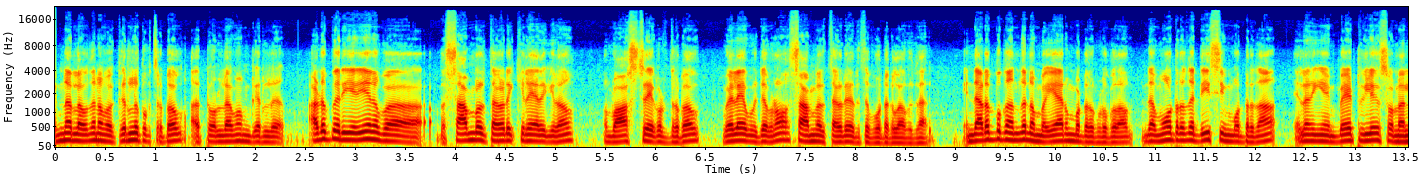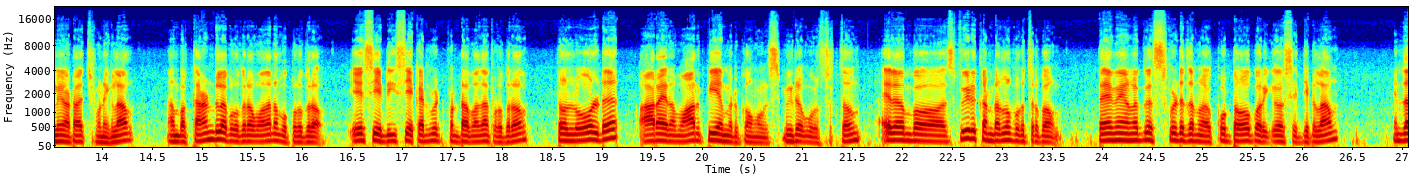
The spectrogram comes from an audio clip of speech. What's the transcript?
இன்னரில் வந்து நம்ம கிரில் கொடுத்துருக்கோம். அது டுவெல் எம்எம் கிரில் அடுப்பெரியயே நம்ம அந்த சாம்பல் தகடு கீழே இறக்கிறோம் நம்ம ஆஸ்ட்ரே கொடுத்துருக்கோம். விலையை முடிஞ்சப்பறம் சாம்பல் தகடு எடுத்து போட்டுக்கலாம் அதுதான் இந்த அடுப்புக்கு வந்து நம்ம ஏர் மோட்டர் கொடுக்குறோம். இந்த மோட்டர் வந்து டிசி மோட்டர் தான். இல்லை நீங்கள் பேட்டரிலையும் சொன்னாலையும் அட்டாச் பண்ணிக்கலாம். நம்ம கரண்டில் கொடுக்குற மாதிரி தான் நம்ம கொடுக்குறோம். ஏசியை டிசியை கன்வெர்ட் பண்ணுற மாதிரி தான் கொடுக்குறோம். டுவெல் ஓல்டு ஆறாயிரம் ஆர்பிஎம் இருக்கும் உங்களுக்கு ஸ்பீடு உங்களுக்கு சுத்தம். இதில் நம்ம ஸ்பீடு கண்ட்ரோலும் கொடுத்துருக்கோம். தேவையான அளவுக்கு ஸ்பீடு நம்ம கூட்டவோ குறைக்கவோ செஞ்சுக்கலாம் இந்த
